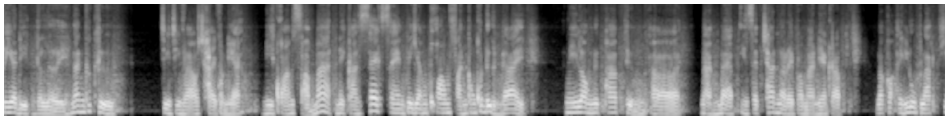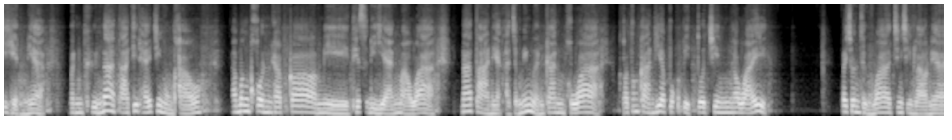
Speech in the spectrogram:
เรียดินกันเลย นั่นก็คือ จริง ๆ แล้วชายคนนี้มีความสามารถในการแทรกแซงไปยังความฝันของคนอื่นได้นนี้ลองนึกภาพถึงหนังแบบ Inception อะไรประมาณนี้ครับ แล้วก็ไอ้รูปลักษณ์ที่เห็นเนี่ย มันคือหน้าตาที่แท้จริงของเขาแล้วบางคนครับก็มีทฤษฎีแย้งมาว่า หน้าตาเนี่ยอาจจะไม่เหมือนกัน เพราะว่าเขาต้องการที่จะปกปิดตัวจริงเอาไว้ ไปจนถึงว่าจริง ๆ แล้วเนี่ย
